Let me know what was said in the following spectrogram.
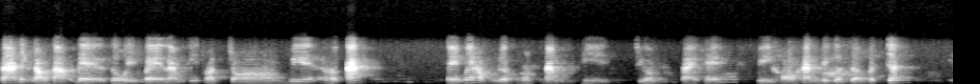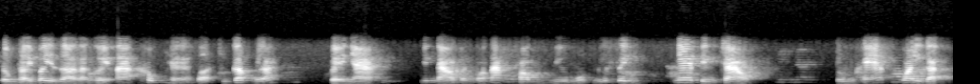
xã định đào tạo để rồi về làm kỹ thuật cho viên hợp tác. Thế mới học được một năm thì trường giải thể vì khó khăn về cơ sở vật chất. Đồng thời bây giờ là người ta không thể bận trung cấp nữa. Về nhà, nhưng đào vẫn có tác phong như một nữ sinh, nghe tiếng chào. Tùng khẽ quay gật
